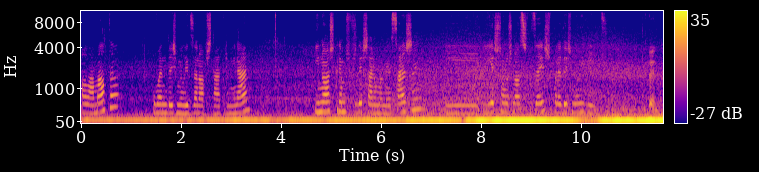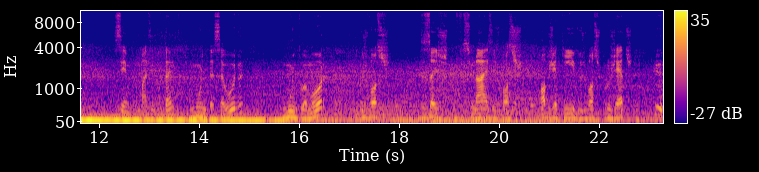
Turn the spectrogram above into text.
Olá malta, o ano 2019 está a terminar e nós queremos vos deixar uma mensagem e, e estes são os nossos desejos para 2020. Portanto, sempre o mais importante, muita saúde, muito amor e que os vossos desejos profissionais, os vossos objetivos, os vossos projetos que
